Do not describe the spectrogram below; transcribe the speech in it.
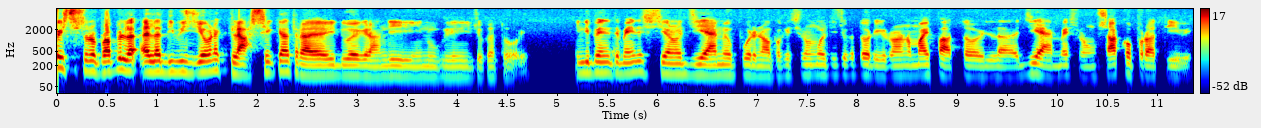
questa sono proprio la, è la divisione classica tra i due grandi nuclei di giocatori indipendentemente se siano GM oppure no, perché ci sono molti giocatori che non hanno mai fatto il GM e sono un sacco proattivi.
